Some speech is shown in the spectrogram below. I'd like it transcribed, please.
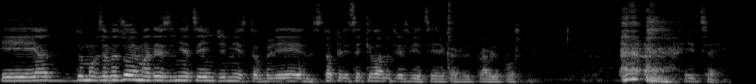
І я думав, завезу йому десь це інше місто, блін, 150 кілометрів звідси, я кажу, відправлю пошту. І цей.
